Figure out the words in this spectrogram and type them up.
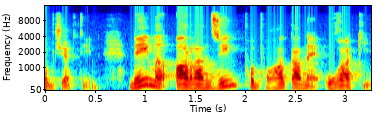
object-ին։ Name-ը առանձին փոփոխական է ուղակի,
